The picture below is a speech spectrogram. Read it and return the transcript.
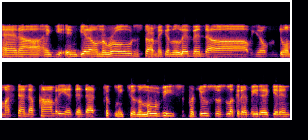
and uh and get, and get on the road and start making a living uh you know doing my stand up comedy and then that took me to the movies producers looking at me to get in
